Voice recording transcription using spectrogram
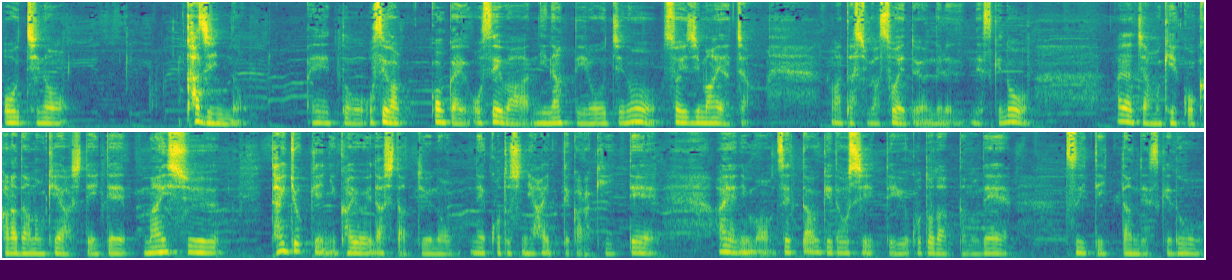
お家の家人のえーとお世話今回お世話になっているお家の副島彩ちゃん。私は添と呼んでるんですけど彩ちゃんも結構体のケアしていて毎週太極拳に通いだしたっていうのをね今年に入ってから聞いて彩にも絶対受けてほしいっていうことだったのでついていったんですけど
